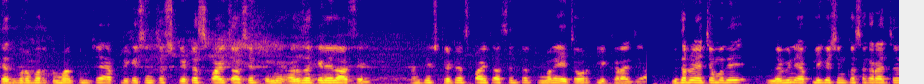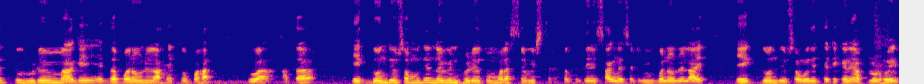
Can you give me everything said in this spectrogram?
त्याचबरोबर तुम्हाला तुमच्या ॲप्लिकेशनचा स्टेटस पाहायचा असेल तुम्ही अर्ज केलेला असेल आणि ते स्टेटस पाहायचं असेल तर तुम्हाला याच्यावर क्लिक करायचे आहे. मित्रांनो याच्यामध्ये नवीन ॲप्लिकेशन कसं करायचं तो व्हिडिओ मी मागे एकदा बनवलेला आहे तो पहा. किंवा आता एक दोन दिवसामध्ये नवीन व्हिडिओ तुम्हाला सविस्तर पद्धतीने सांगण्यासाठी मी बनवलेला आहे. एक दोन दिवसामध्ये त्या ठिकाणी अपलोड होईल.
